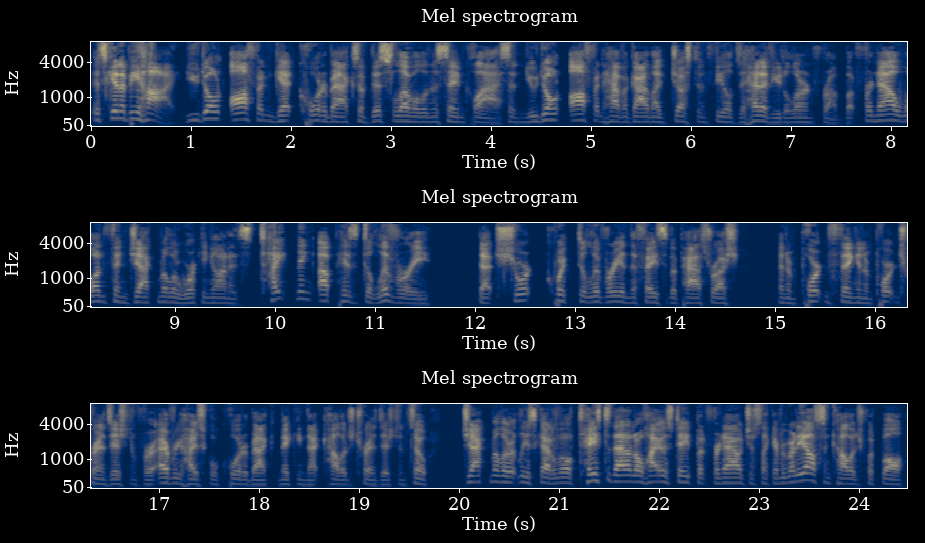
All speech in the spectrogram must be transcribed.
It's going to be high. You don't often get quarterbacks of this level in the same class, and you don't often have a guy like Justin Fields ahead of you to learn from. But for now, one thing Jack Miller working on is tightening up his delivery, that short, quick delivery in the face of a pass rush an important thing, an important transition for every high school quarterback making that college transition. So Jack Miller at least got a little taste of that at Ohio State, but for now, just like everybody else in college football,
